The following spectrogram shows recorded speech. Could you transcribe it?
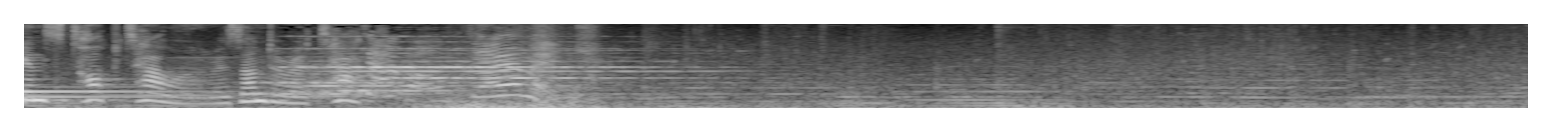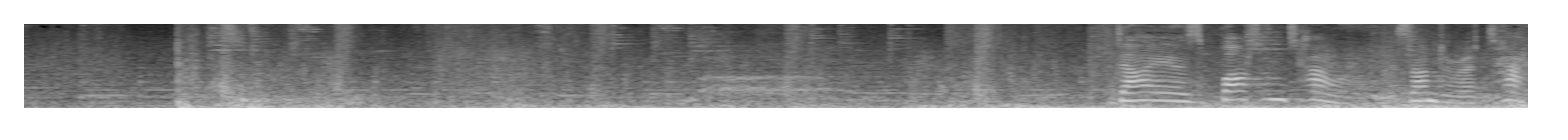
Radiant's top tower is under attack. Damage. Dire's bottom tower is under attack.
